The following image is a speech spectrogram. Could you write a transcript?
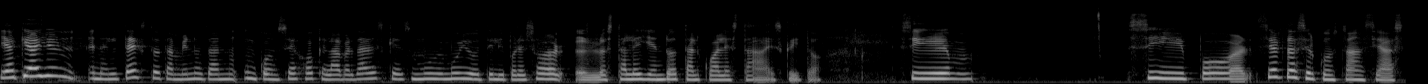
Y aquí hay un, en el texto también nos dan un consejo que la verdad es que es muy, muy útil y por eso lo está leyendo tal cual está escrito. Si, si por ciertas circunstancias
